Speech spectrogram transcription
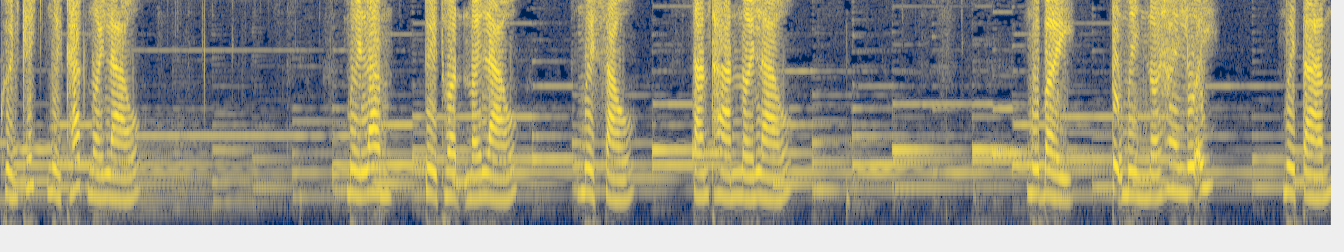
Khuyến khích người khác nói láo 15 tùy thuận nói láo 16. Tán thán nói láo 17. Tự mình nói hai lưỡi 18.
